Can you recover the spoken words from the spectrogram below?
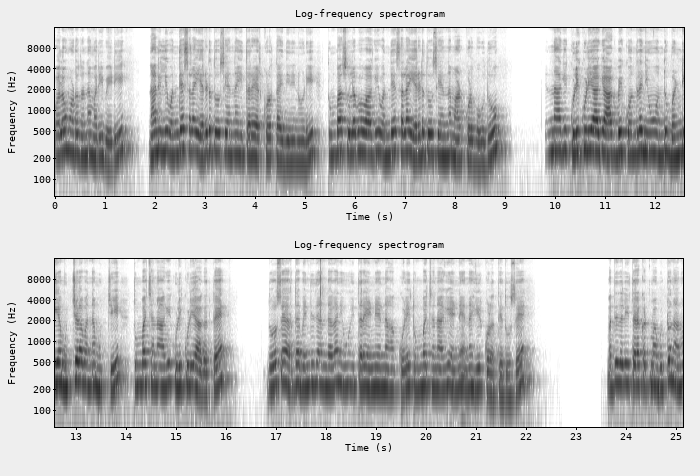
ಫಾಲೋ ಮಾಡೋದನ್ನು ಮರಿಬೇಡಿ. ನಾನಿಲ್ಲಿ ಒಂದೇ ಸಲ ಎರಡು ದೋಸೆಯನ್ನು ಈ ಥರ ಎರ್ಕೊಳ್ತಾ ಇದ್ದೀನಿ ನೋಡಿ. ತುಂಬ ಸುಲಭವಾಗಿ ಒಂದೇ ಸಲ ಎರಡು ದೋಸೆಯನ್ನು ಮಾಡ್ಕೊಳ್ಬಹುದು. ಚೆನ್ನಾಗಿ ಕುಳಿ ಕುಳಿಯಾಗಿ ಆಗಬೇಕು ಅಂದರೆ ನೀವು ಒಂದು ಬಂಡಿಯ ಮುಚ್ಚಳವನ್ನು ಮುಚ್ಚಿ ತುಂಬ ಚೆನ್ನಾಗಿ ಕುಳಿ ಕುಳಿ ಆಗುತ್ತೆ. ದೋಸೆ ಅರ್ಧ ಬೆಂದಿದೆ ಅಂದಾಗ ನೀವು ಈ ಥರ ಎಣ್ಣೆಯನ್ನು ಹಾಕ್ಕೊಳ್ಳಿ. ತುಂಬ ಚೆನ್ನಾಗಿ ಎಣ್ಣೆಯನ್ನು ಹೀರ್ಕೊಳ್ಳುತ್ತೆ ದೋಸೆ. ಮಧ್ಯದಲ್ಲಿ ಈ ಥರ ಕಟ್ ಮಾಡಿಬಿಟ್ಟು ನಾನು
